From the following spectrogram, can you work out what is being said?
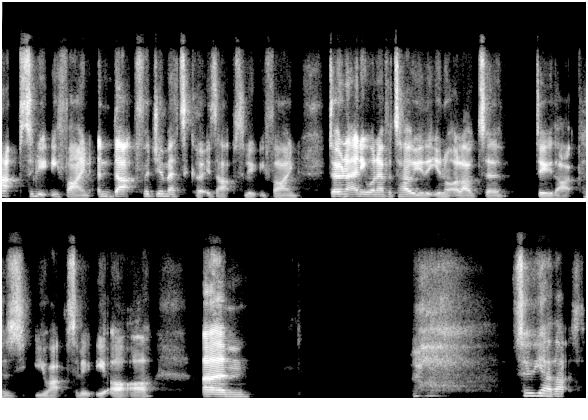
absolutely fine and that for gym etiquette is absolutely fine don't let anyone ever tell you that you're not allowed to do that because you absolutely are um So yeah, that's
